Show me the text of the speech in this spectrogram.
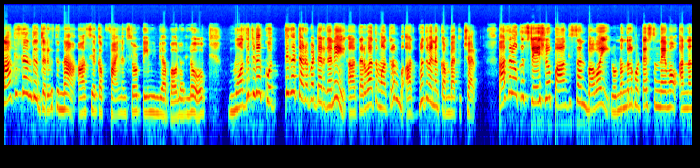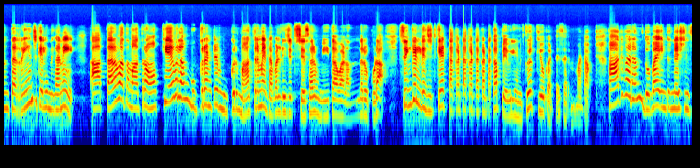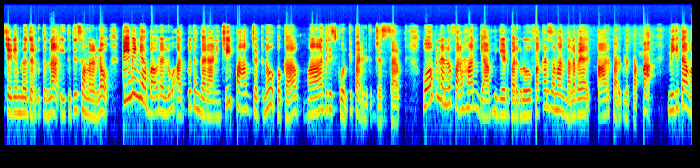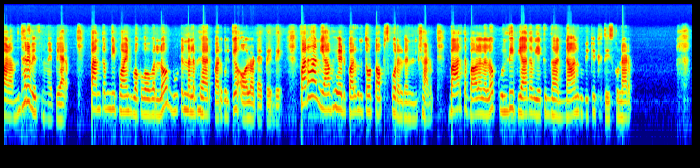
పాకిస్తాన్తో జరుగుతున్న Asia cup ఫైనల్స్లో టీమిండియా బౌలర్లో మొదటగా కొద్దిగా తడబడ్డారు కానీ ఆ తర్వాత మాత్రం అద్భుతమైన కంబ్యాక్ ఇచ్చారు. అసలు ఒక స్టేజ్లో పాకిస్తాన్ బాబోయ్ రెండు వందలు కొట్టేస్తుందేమో అన్నంత రేంజ్కి వెళ్ళింది కానీ ఆ తర్వాత మాత్రం కేవలం ముగ్గురు అంటే ముగ్గురు మాత్రమే డబల్ డిజిట్స్ చేశారు. మిగతా వాళ్ళందరూ కూడా సింగిల్ డిజిట్కే టక టక టక టక పెవిలియన్కు క్యూ కట్టేశారు అనమాట ఆదివారం దుబాయ్ ఇంటర్నేషనల్ స్టేడియంలో జరుగుతున్న ఈ తుది సమరంలో టీమిండియా బౌలర్లు అద్భుతంగా రాణించి పాక్ జట్టును ఒక మాదిరి స్కోర్కి పరిమితం చేస్తారు ఓపెనర్లు ఫర్హాన్ యాభై ఏడు పరుగులు ఫకర్ జమాన్ నలభై ఆరు పరుగులు తప్ప మిగతా వాళ్ళందరూ విఫలమైపోయారు. పంతొమ్మిది పాయింట్ ఒక ఓవర్లో నూట నలభై ఆరు పరుగులకి ఆల్అౌట్ అయిపోయింది. ఫర్హాన్ యాభై ఏడు పరుగులతో టాప్ స్కోరర్గా నిలిచాడు. భారత బౌలర్లలో కుల్దీప్ యాదవ్ ఏకంగా నాలుగు వికెట్లు తీసుకున్నాడు.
